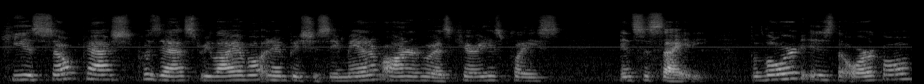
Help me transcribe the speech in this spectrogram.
He is self-possessed, reliable, and ambitious, a man of honor who has carried his place in society. The Lord is the oracle.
